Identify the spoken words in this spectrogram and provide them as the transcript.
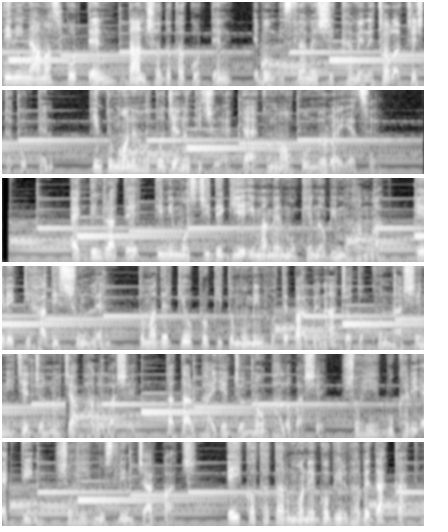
তিনি নামাজ পড়তেন, দান সাদকা করতেন এবং ইসলামের শিক্ষা মেনে চলার চেষ্টা করতেন, কিন্তু মনে হতো যেন কিছু একটা এখনও অপূর্ণ রয়ে গেছে। একদিন রাতে তিনি মসজিদে গিয়ে ইমামের মুখে নবী মুহাম্মদ এর একটি হাদিস শুনলেন, তোমাদের কেউ প্রকৃত মুমিন হতে পারবে না যতক্ষণ না সে নিজের জন্য যা ভালোবাসে, তা তার ভাইয়ের জন্যও ভালোবাসে। শহীহ বুখারি এক তিন শহীহ মুসলিম চার পাঁচ। এই কথা তার মনে গভীরভাবে দাগ কাটল।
